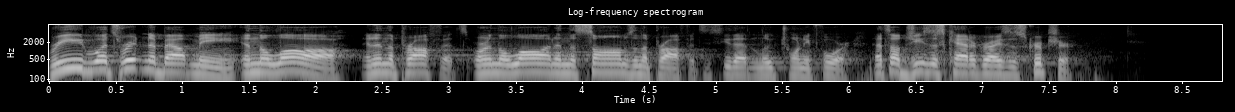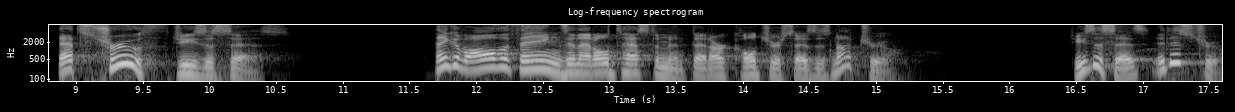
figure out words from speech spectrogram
Read what's written about me in the law and in the prophets, or in the law and in the Psalms and the prophets. You see that in Luke 24. That's how Jesus categorizes Scripture. That's truth, Jesus says. Think of all the things in that Old Testament that our culture says is not true. Jesus says it is true.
